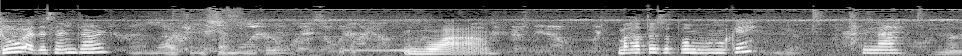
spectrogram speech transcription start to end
Two at the same time? I'm watching someone play. Wow. Baja todo eso pongo, okay? Yeah. Good night. No.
